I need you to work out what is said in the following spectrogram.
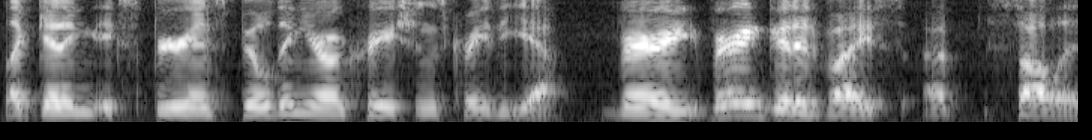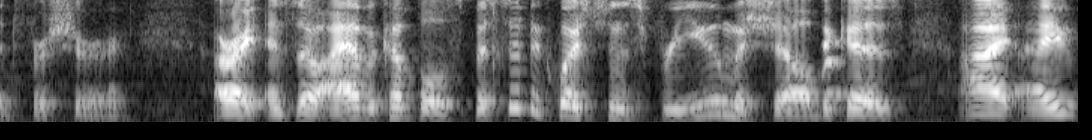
like getting experience building your own creations. Crazy. Yeah, very very good advice. Uh, solid for sure. All right, and so I have a couple specific questions for you, Michelle, because I, I,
